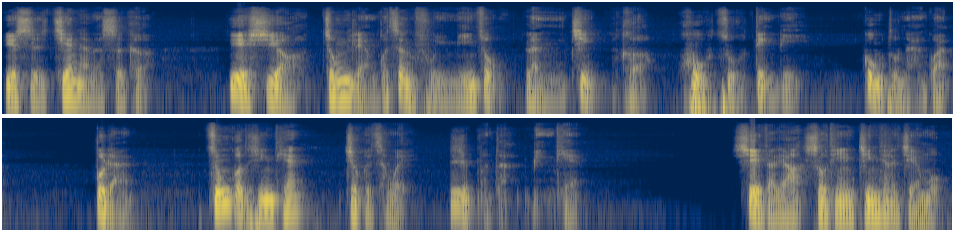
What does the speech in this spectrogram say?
越是艰难的时刻，越需要中日两国政府与民众冷静和互助定力，共度难关。不然，中国的今天就会成为日本的明天。谢谢大家收听今天的节目，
